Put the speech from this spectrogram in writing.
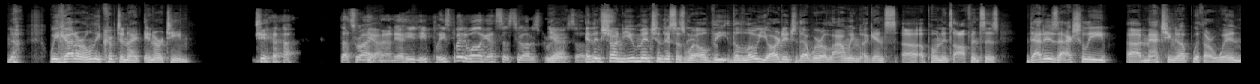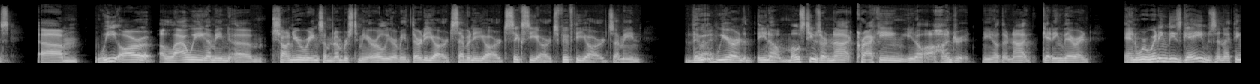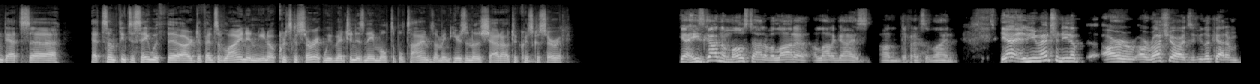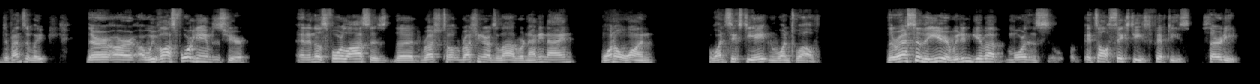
No, we got our only kryptonite in our team. Yeah. That's right, Yeah. man. Yeah, he, he he's played well against us throughout his career. Yeah, So and then Sean, you mentioned this as well. The the low yardage that we're allowing against uh, opponents' offenses that is actually uh, matching up with our wins. Um, we are allowing. I mean, um, Sean, you were reading some numbers to me earlier. I mean, thirty yards, seventy yards, sixty yards, fifty yards. I mean, the, Right. we are. You know, most teams are not cracking. You know, hundred. You know, they're not getting there, and and we're winning these games. And I think that's. Uh, that's something to say with the, our defensive line and you know Kris Kocurek. We've mentioned his name multiple times. I mean, here's another shout out to Kris Kocurek. Yeah, he's gotten the most out of a lot of a lot of guys on the defensive line. Yeah, and you mentioned you know our our rush yards. If you look at them defensively, there are we've lost four games this year, and in those four losses, the rush total rushing yards allowed were 99, 101, 168, and 112. The rest of the year, we didn't give up more than it's all 60s, 50s, 30,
